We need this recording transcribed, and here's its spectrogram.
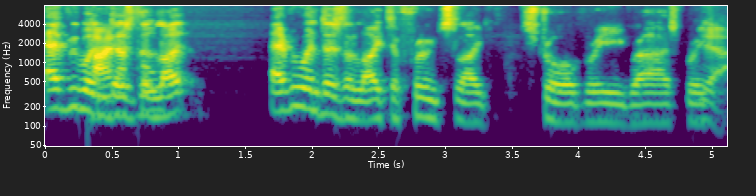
everyone does the light. Everyone does the lighter fruits like strawberry, raspberry. Yeah.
